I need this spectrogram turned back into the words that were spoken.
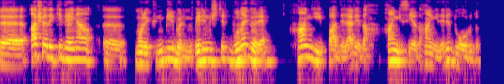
Ee, aşağıdaki DNA e, molekülünün bir bölümü verilmiştir. Buna göre hangi ifadeler ya da hangisi ya da hangileri doğrudur?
